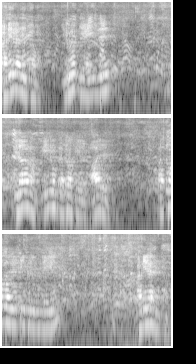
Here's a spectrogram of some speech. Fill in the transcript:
கடிராதிக்கம் இருபத்தி ஐந்து விலாகம் மீண்டும் கதாபியல். ஆறு. பத்தொன்பது வெற்றி புள்ளி முன்னிலையில் கடிராதிக்கம்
